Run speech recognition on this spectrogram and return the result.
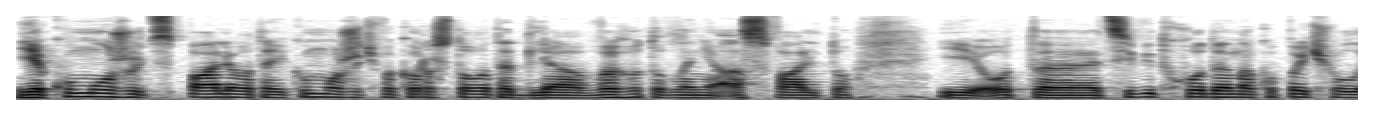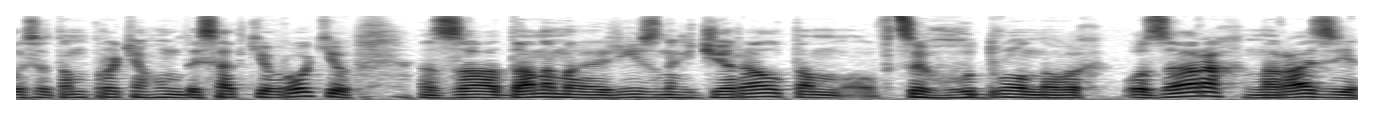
яку можуть спалювати, яку можуть використовувати для виготовлення асфальту. І от е, ці відходи накопичувалися там протягом десятків років. За даними різних джерел, там в цих гудронових озерах наразі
